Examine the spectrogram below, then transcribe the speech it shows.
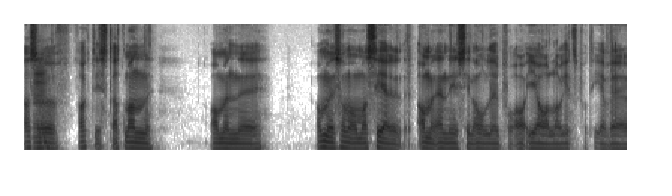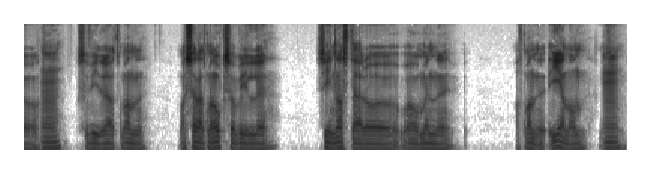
Alltså Mm. faktiskt, att man, om en, eh, om som om man ser om en i sin ålder på, i A-laget på tv och, Mm. och så vidare, att man, man känner att man också vill eh, synas där och, och om en, eh, att man är någon. Liksom. Mm.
